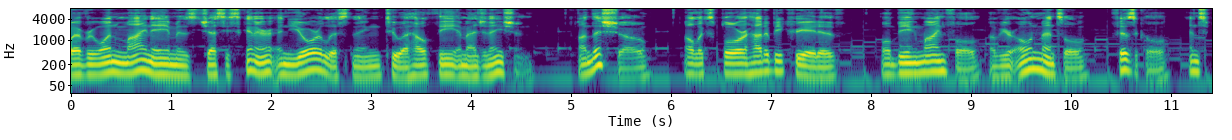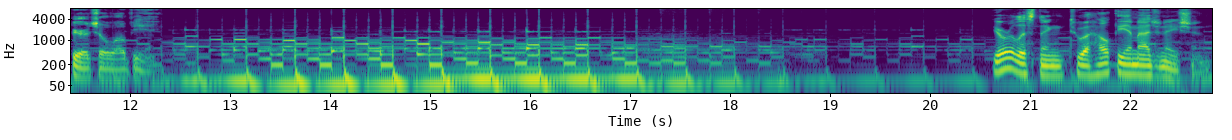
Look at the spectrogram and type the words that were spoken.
everyone. My name is Jessie Skinner, and you're listening to A Healthy Imagination. On this show, I'll explore how to be creative while being mindful of your own mental, physical, and spiritual well being. You're listening to A Healthy Imagination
